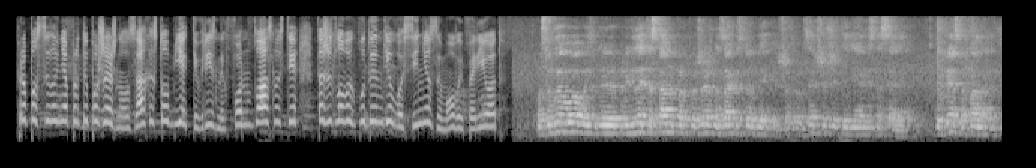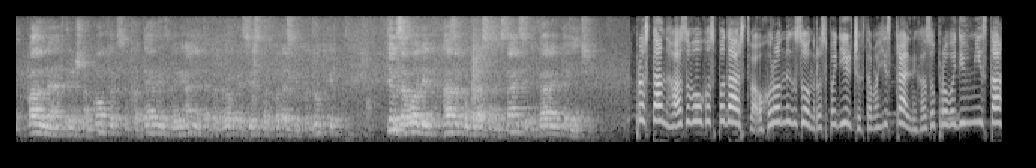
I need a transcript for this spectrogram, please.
про посилення протипожежного захисту об'єктів різних форм власності та житлових будинків в осінньо-зимовий період. Особливу увагу е, приділити стану протипожежного захисту об'єктів, що забезпечує життєдіяльність населення. Підприємства паливно-електричного комплексу, котельень, зберігання та переробки сільськогосподарських продуктів, заводів, газокомпресорних станцій, лікарень та інших. Про стан газового господарства, охоронних зон, розподільчих та магістральних газопроводів міста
